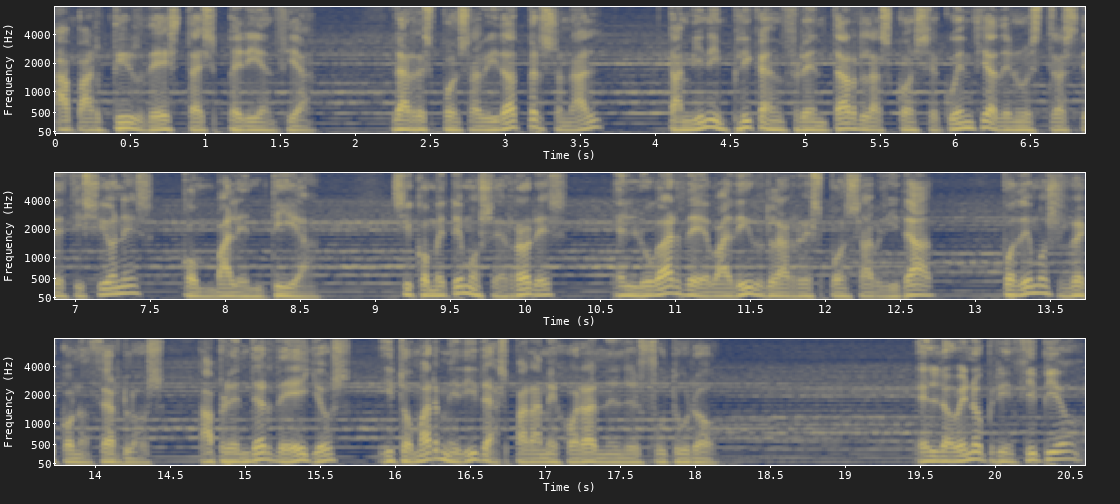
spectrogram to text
a partir de esta experiencia? La responsabilidad personal también implica enfrentar las consecuencias de nuestras decisiones con valentía. Si cometemos errores, en lugar de evadir la responsabilidad, podemos reconocerlos, aprender de ellos y tomar medidas para mejorar en el futuro. El noveno principio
